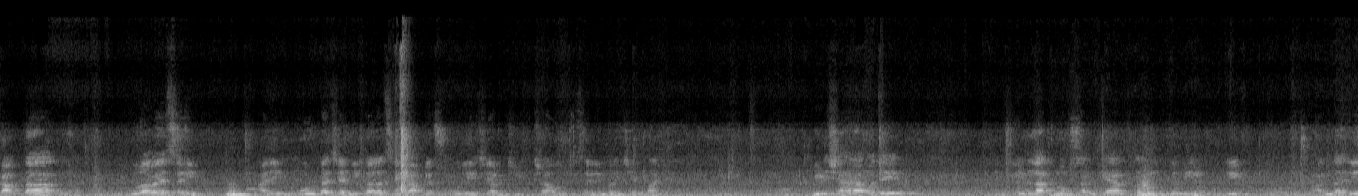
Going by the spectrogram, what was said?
कागदा पुराव्यासहित आणि कोर्टाच्या निकालासहित आपल्यासमोर यायची आमची इच्छा होती. सलीम भाईची माझी बीड शहरामध्ये तीन लाख लोकसंख्या कमीत कमी एक अंदाजे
